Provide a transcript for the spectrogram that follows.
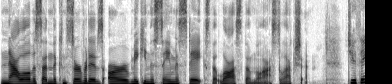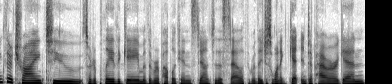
now all of a sudden the conservatives are making the same mistakes that lost them the last election. Do you think they're trying to sort of play the game of the Republicans down to the South, where they just want to get into power again?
